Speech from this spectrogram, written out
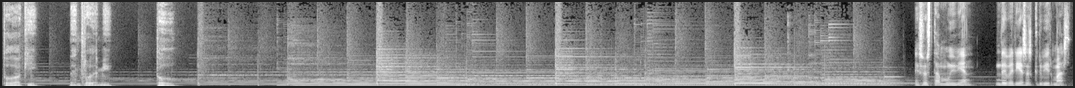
todo aquí, dentro de mí todo. Eso está muy bien. Deberías escribir más.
